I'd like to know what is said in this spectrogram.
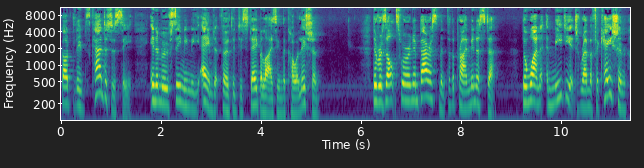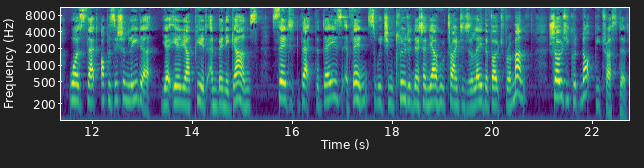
Gottlieb's candidacy in a move seemingly aimed at further destabilizing the coalition. The results were an embarrassment for the Prime Minister. The one immediate ramification was that opposition leader Yair Lapid and Benny Gantz said that the day's events, which included Netanyahu trying to delay the vote for a month, showed he could not be trusted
